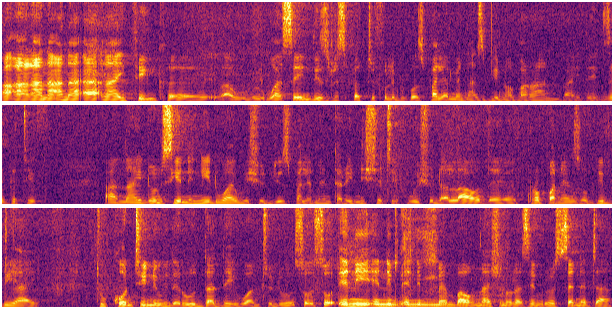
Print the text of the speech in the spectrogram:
Uh, and, and, and, I, and I think uh, we're saying this respectfully because Parliament has been overrun by the executive and I don't see any need why we should use parliamentary initiative. We should allow the proponents of BBI to continue with the route that they want to do. So, so any, any, any member of National Assembly or senator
